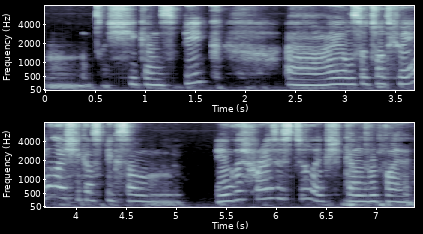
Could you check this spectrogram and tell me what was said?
mm, she can speak. Uh, I also taught her English. She can speak some English phrases too, like she can reply,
